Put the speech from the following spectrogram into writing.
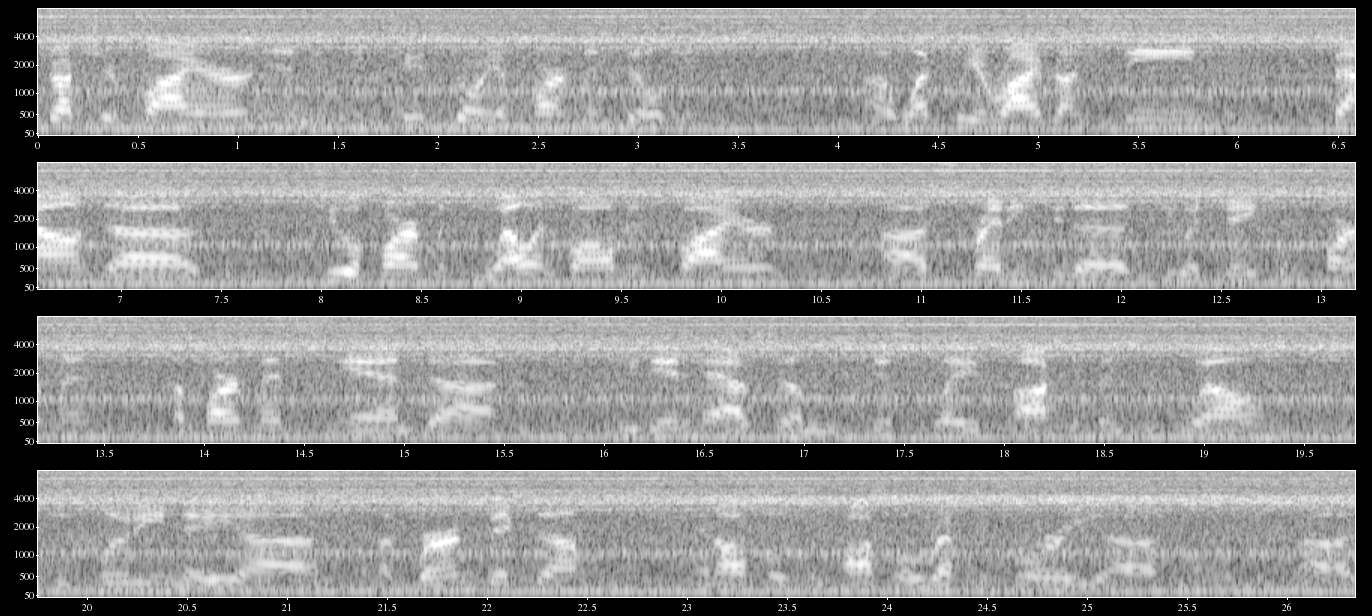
structure fire in a two-story apartment building. Uh, once we arrived on scene, found uh, two apartments well involved in fire, uh, spreading to the two adjacent apartment, apartments, and uh, we did have some displaced occupants as well, including a, uh, a burn victim and also some possible respiratory uh, uh,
